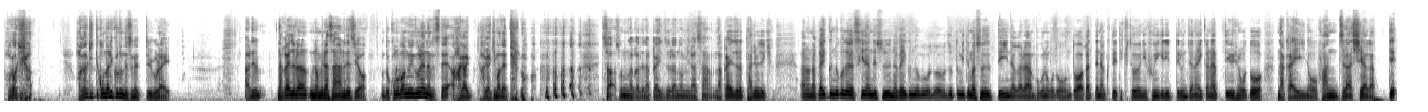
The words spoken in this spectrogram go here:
はがきが、はがきってこんなに来るんですねっていうぐらい、あれ、中居面の皆さん、あれですよ。本当この番組ぐらいなんですって、はが、はがきまでやってるの。さあ、その中で中居面の皆さん、中居面って初めて聞く。あの、中居くんのことが好きなんです。中居くんのことをずっと見てますって言いながら、僕のことを本当は分かってなくて適当に雰囲気で言ってるんじゃないかなっていう人のことを、中居のファン面しやがって、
